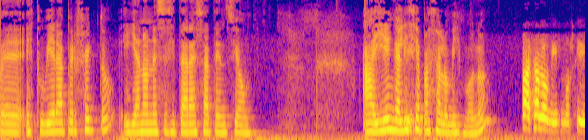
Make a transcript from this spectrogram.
eh, estuviera perfecto y ya no necesitara esa atención. Ahí en Galicia pasa lo mismo, ¿no? Pasa lo mismo, sí.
